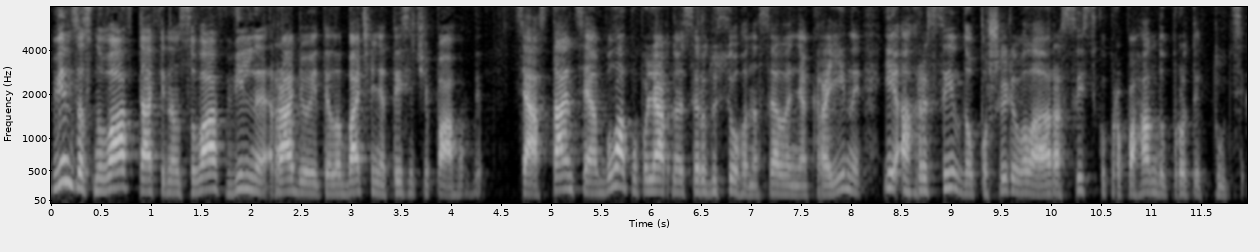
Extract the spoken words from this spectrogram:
Він заснував та фінансував вільне радіо і телебачення тисячі пагорбів. Ця станція була популярною серед усього населення країни і агресивно поширювала расистську пропаганду проти туці.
